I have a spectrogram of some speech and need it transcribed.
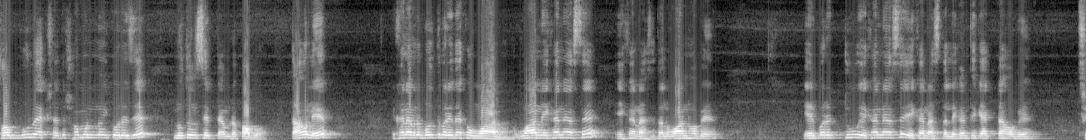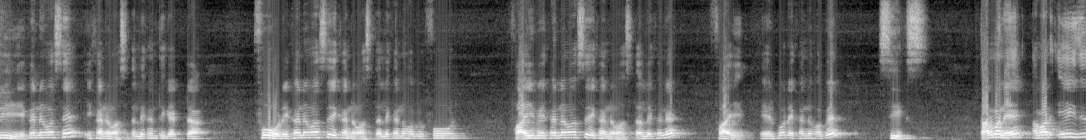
সবগুলো একসাথে সমন্বয় করে যে নতুন সেটটা আমরা পাবো। তাহলে এখানে আমরা বলতে পারি, দেখো ওয়ান ওয়ান এখানে আছে এখানে আছে, তাহলে ওয়ান হবে। এরপরে টু এখানে আছে এখানে আছে, তাহলে এখান থেকে একটা হবে। থ্রি এখানেও আছে এখানেও আছে, তাহলে এখান থেকে একটা। ফোর এখানেও আছে এখানেও আছে, তাহলে এখানে হবে ফোর ফাইভ এখানেও আছে এখানেও আছে, তাহলে এখানে ফাইভ এরপর এখানে হবে সিক্স তার মানে আমার এই যে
